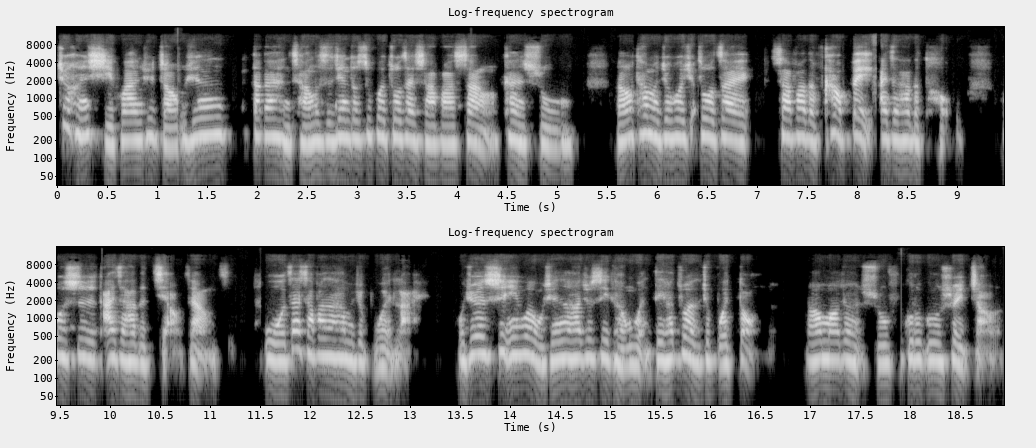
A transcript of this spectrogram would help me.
就很喜欢去找。有些人大概很长的时间都是会坐在沙发上看书，然后他们就会去坐在沙发的靠背，挨着他的头，或是挨着他的脚这样子。我在沙发上，他们就不会来。我觉得是因为我先生他就是一个很稳定，他坐着就不会动。然后猫就很舒服，咕噜咕噜睡着了。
